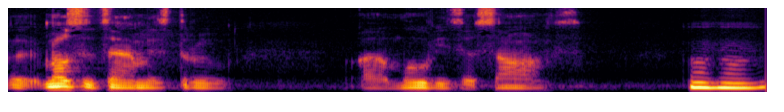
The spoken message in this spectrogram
But most of the time, it's through uh, movies or songs. hmm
